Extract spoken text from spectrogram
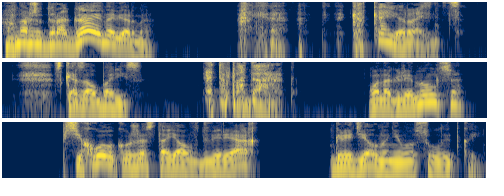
Она же дорогая, наверное?» «Какая разница?» — сказал Борис. «Это подарок». Он оглянулся. Психолог уже стоял в дверях, глядел на него с улыбкой.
